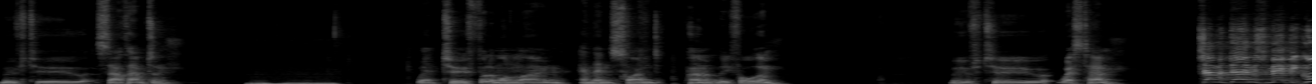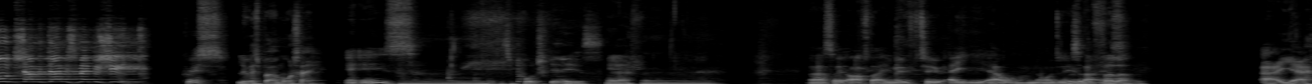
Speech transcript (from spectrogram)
Moved to Southampton. Went to Fulham on loan and then signed permanently for them. Moved to West Ham. Sometimes maybe good, sometimes maybe shit. Chris, Luis Boa Morte? it is. Mm, he's a Portuguese. Yeah. Mm, Uh, so after that, he moved to AEL. No idea was who it that is. Fulham? Uh, yeah.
